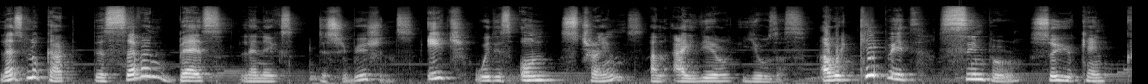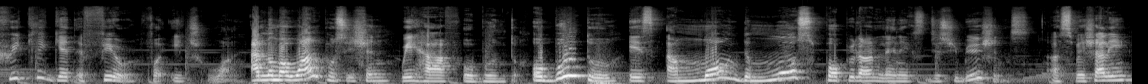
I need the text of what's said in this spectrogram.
let's look at the seven best Linux distributions, each with its own strengths and ideal users. I will keep it simple so you can quickly get a feel for each one. At number one position, we have Ubuntu. Ubuntu is among the most popular Linux distributions especially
